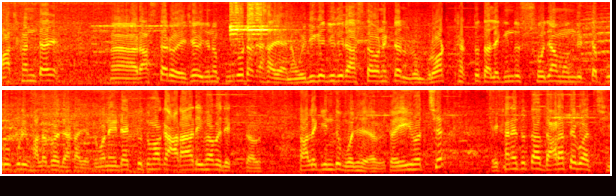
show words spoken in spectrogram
মাঝখানটায় রাস্তা রয়েছে, ওই জন্য পুরোটা দেখা যায় না। ওইদিকে যদি রাস্তা অনেকটা ব্রড থাকতো, তাহলে কিন্তু সোজা মন্দিরটা পুরোপুরি ভালো করে দেখা যেত। মানে এটা একটু তোমাকে আড়াআড়িভাবে দেখতে হবে, তাহলে কিন্তু বোঝা যাবে। তো এই হচ্ছে এখানে তো তা দাঁড়াতে পারছি।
